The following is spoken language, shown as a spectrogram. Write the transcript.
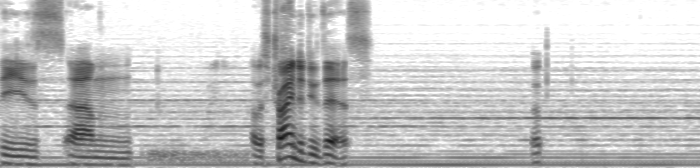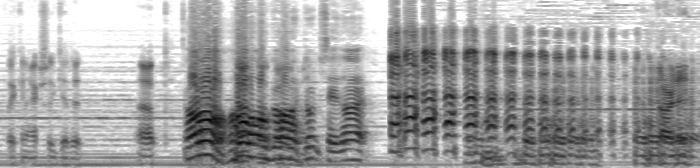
these. Um, I was trying to do this. Oop. If I can actually get it up. Oh, oh, oh, God! Don't say that. Darn it.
